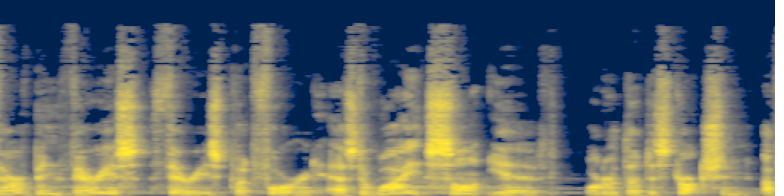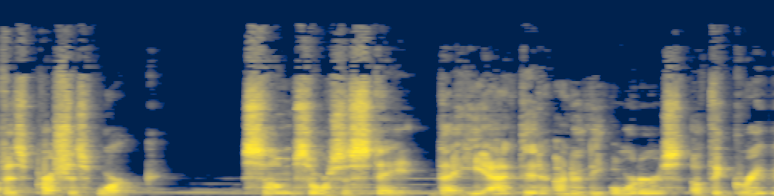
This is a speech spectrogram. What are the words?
There have been various theories put forward as to why Saint Yves ordered the destruction of his precious work. Some sources state that he acted under the orders of the great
